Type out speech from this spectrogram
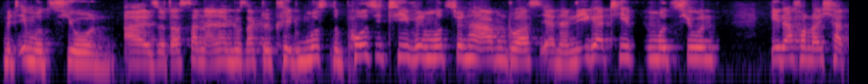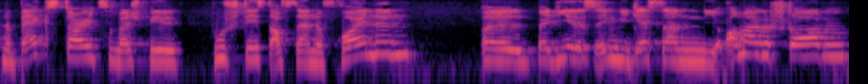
mit Emotionen. Also, dass dann einer gesagt okay, du musst eine positive Emotion haben, du hast eher eine negative Emotion. Jeder von euch hat eine Backstory, zum Beispiel, du stehst auf seine Freundin weil bei dir ist irgendwie gestern die Oma gestorben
